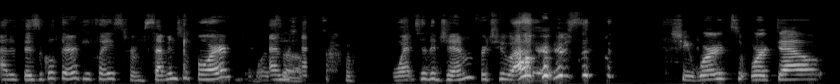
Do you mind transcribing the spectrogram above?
at a physical therapy place from seven to four, What's and went to the gym for two hours. She worked, worked out,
